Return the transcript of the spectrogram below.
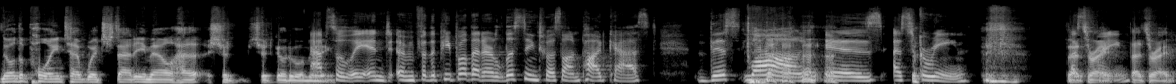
know the point at which that email ha- should should go to a meeting. Absolutely. And um, for the people that are listening to us on podcast, this long is a screen. That's right. That's right.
